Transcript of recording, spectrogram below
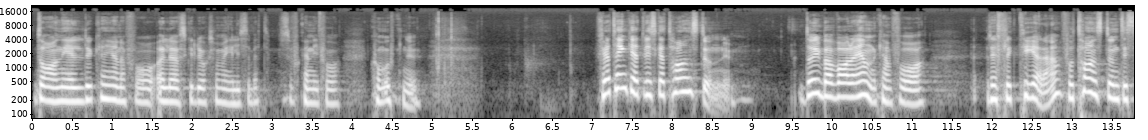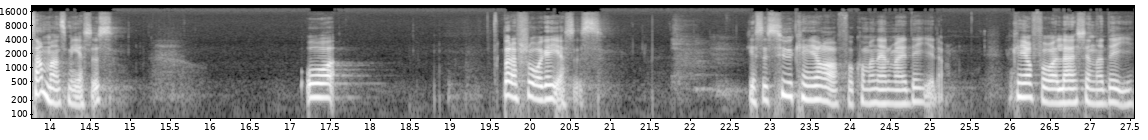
Daniel, du kan gärna få, eller skulle du också vara med Elisabeth, så kan ni få komma upp nu. För jag tänker att vi ska ta en stund nu. Då är det bara var och en kan få reflektera, få ta en stund tillsammans med Jesus. Och bara fråga Jesus. Jesus, hur kan jag få komma närmare dig idag? Hur kan jag få lära känna dig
